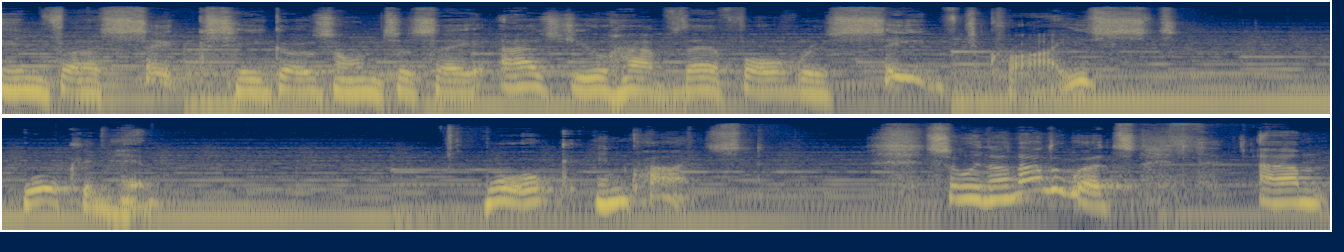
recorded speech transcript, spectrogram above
in verse 6, he goes on to say, As you have therefore received Christ, walk in him. Walk in Christ. So, in other words, um,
